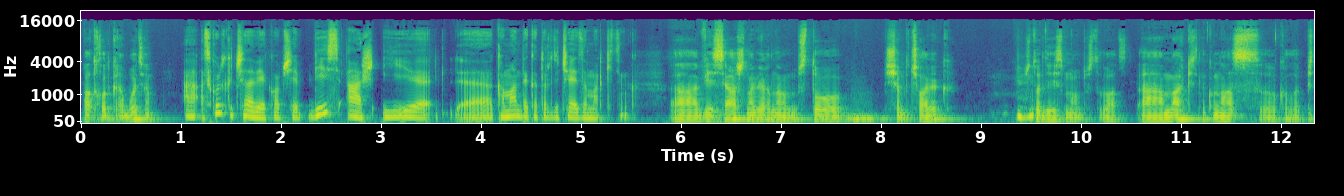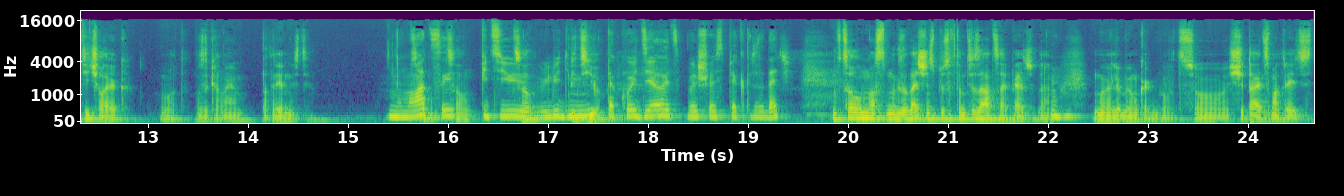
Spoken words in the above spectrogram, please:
подход к работе. А сколько человек вообще? Весь H и э, команда, которая отвечает за маркетинг? А весь аж, наверное, 100 с чем-то человек, 110, может быть, 120. А маркетинг у нас около 5 человек. Вот, закрываем потребности. Ну, молодцы. В целом- Пятью в целом людьми пятью. такой делать большой спектр задач. Ну, в целом у нас многозадачность плюс автоматизация, опять же, да. Мгм. Мы любим как бы вот все считать, смотреть,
